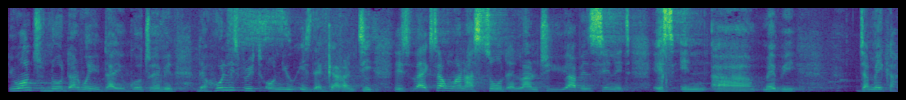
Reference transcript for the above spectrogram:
You want to know that when you die, you go to heaven. The Holy Spirit on you is the guarantee. It's like someone has sold a land to you. You haven't seen it. It's in uh, maybe Jamaica.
